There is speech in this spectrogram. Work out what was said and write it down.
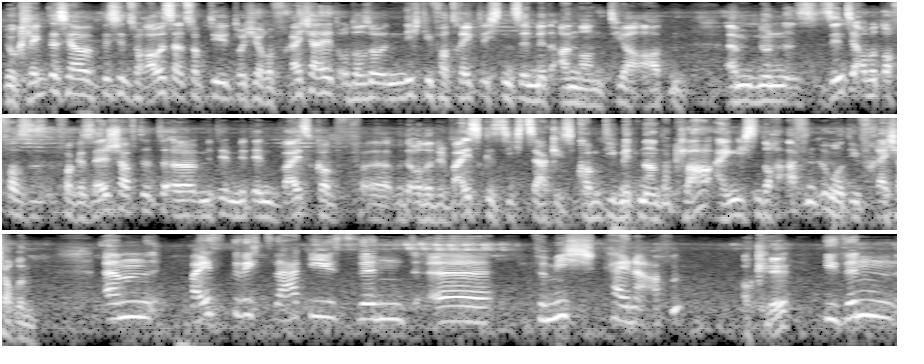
Nun klingt es ja ein bisschen so raus, als ob die durch ihre Frechheit oder so nicht die verträglichsten sind mit anderen Tierarten. Ähm, nun sind sie aber doch vergesellschaftet äh, mit, dem, mit den Weißkopf äh, oder dem Weißgesicht, sag ich. Kommen die miteinander klar? Eigentlich sind doch Affen immer die Frecheren. Ähm, Weißgesichtssakis sind äh, für mich keine Affen. Okay. Die sind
